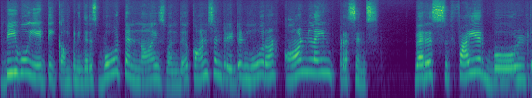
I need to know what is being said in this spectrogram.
BOAT company, there is Boat and Noise one, they concentrated more on online presence. Whereas Firebolt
